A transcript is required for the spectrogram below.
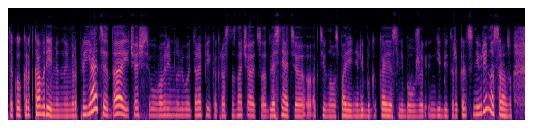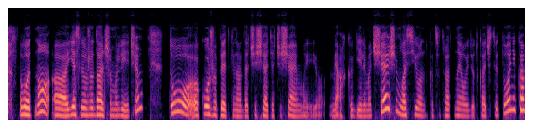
такое кратковременное мероприятие, да, и чаще всего во время нулевой терапии как раз назначаются для снятия активного воспаления либо ГКС, либо уже ингибиторы кальциневрина сразу. Вот, но а, если уже дальше мы лечим, то кожу опять-таки надо очищать, очищаем мы ее мягко гелем очищающим, лосьон концентрат Нео идет в качестве тоника,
